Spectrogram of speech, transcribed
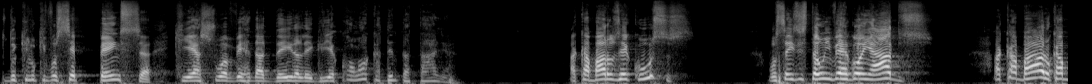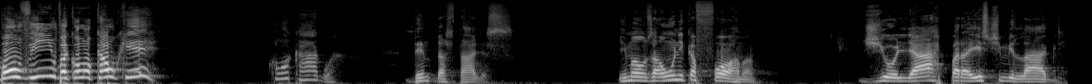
tudo aquilo que você pensa que é a sua verdadeira alegria, coloca dentro da talha. Acabaram os recursos. Vocês estão envergonhados. Acabaram, acabou o vinho, vai colocar o quê? Coloca água dentro das talhas. Irmãos, a única forma de olhar para este milagre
